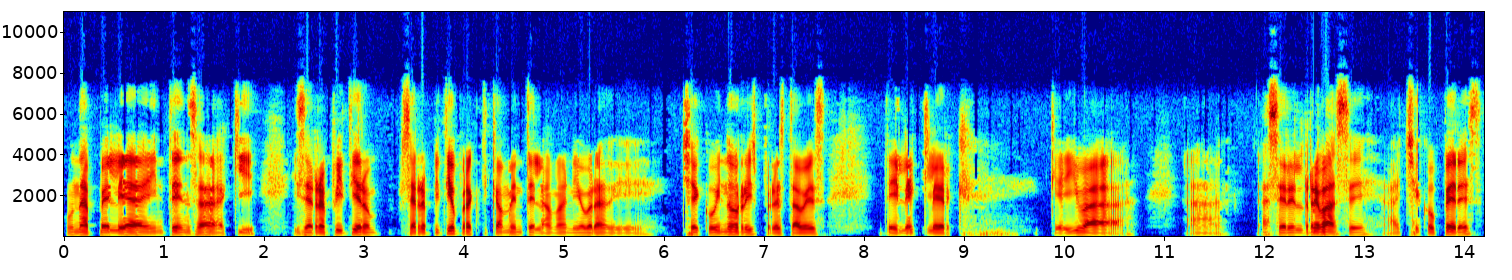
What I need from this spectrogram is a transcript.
una pelea intensa aquí y se repitieron, se repitió prácticamente la maniobra de Checo y Norris, pero esta vez de Leclerc que iba a hacer el rebase a Checo Pérez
